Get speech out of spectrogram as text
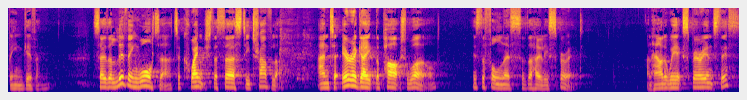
been given. So the living water to quench the thirsty traveller and to irrigate the parched world is the fullness of the Holy Spirit. And how do we experience this?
